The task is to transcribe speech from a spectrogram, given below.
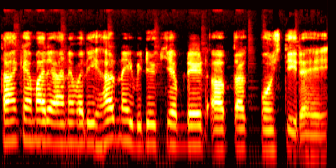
تاکہ ہمارے آنے والی ہر نئی ویڈیو کی اپڈیٹ آپ تک پہنچتی رہے۔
